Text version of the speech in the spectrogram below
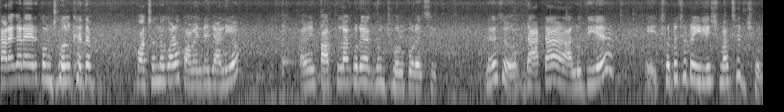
কারা কারা এরকম ঝোল খেতে পছন্দ করো কমেন্টে জানিও। আমি পাতলা করে একদম ঝোল করেছি। দেখেছ? ডাটা আর আলু দিয়ে এই ছোট ছোট ইলিশ মাছের ঝোল।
